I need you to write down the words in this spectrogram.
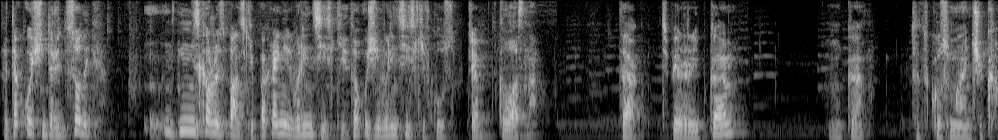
Это очень традиционный, не скажу испанский, по крайней мере валенсийский. Это очень валенсийский вкус. Прям классно. Так, теперь рыбка. Ну-ка, этот кусманчик.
